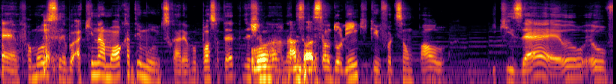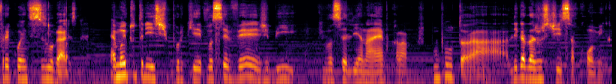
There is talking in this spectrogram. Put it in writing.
É, é, o famoso sebo. Aqui na Moca tem muitos, cara. Eu posso até deixar Porra, na, na descrição do link, quem for de São Paulo e quiser, eu, eu frequento esses lugares. É muito triste, porque você vê gibi que você lia na época lá, tipo, puta, a Liga da Justiça cômica.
